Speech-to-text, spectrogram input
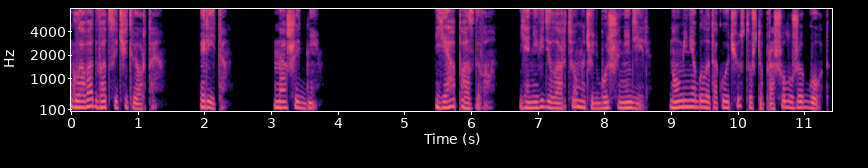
Глава 24. Рита. Наши дни. Я опаздывала. Я не видела Артема чуть больше недели, но у меня было такое чувство, что прошел уже год.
